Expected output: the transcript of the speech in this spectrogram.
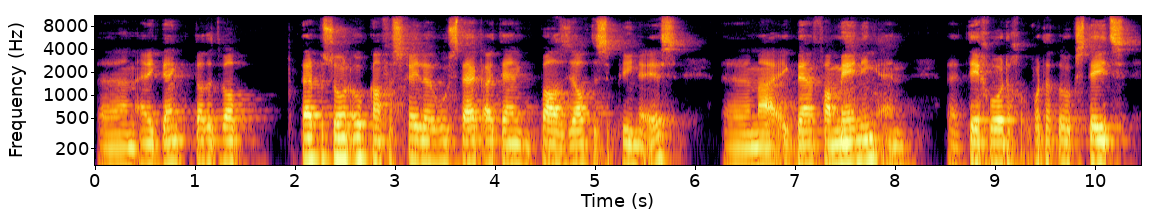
Um, en ik denk dat het wel per persoon ook kan verschillen hoe sterk uiteindelijk bepaalde zelfdiscipline is. Uh, maar ik ben van mening en uh, tegenwoordig wordt dat ook steeds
